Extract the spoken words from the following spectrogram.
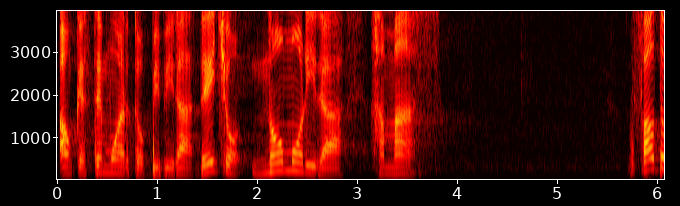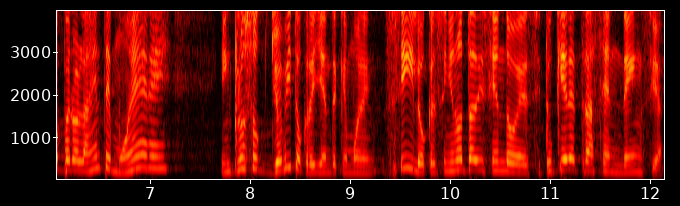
aunque esté muerto, vivirá? De hecho, no morirá jamás. Fausto, pero la gente muere. Incluso yo he visto creyentes que mueren. Sí, lo que el Señor nos está diciendo es, si tú quieres trascendencia,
